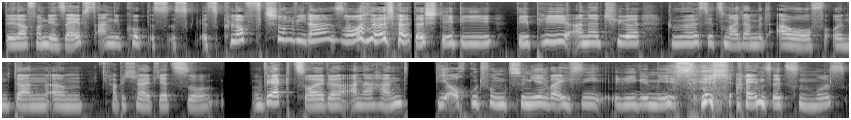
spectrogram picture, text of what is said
Bilder von dir selbst angeguckt, es, es, es klopft schon wieder so, ne? da, da steht die DP an der Tür, du hörst jetzt mal damit auf und dann ähm, habe ich halt jetzt so Werkzeuge an der Hand, die auch gut funktionieren, weil ich sie regelmäßig einsetzen muss.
